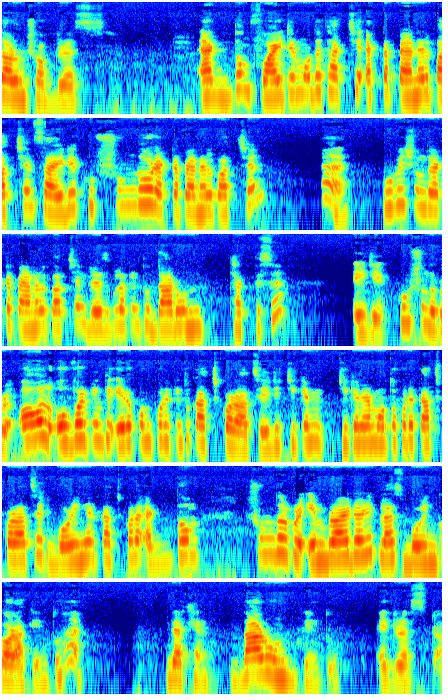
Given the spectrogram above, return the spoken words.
দারুণ সব ড্রেস একদম হোয়াইটের মধ্যে থাকছে, একটা প্যানেল পাচ্ছেন সাইডে খুব সুন্দর একটা প্যানেল পাচ্ছেন। হ্যাঁ খুবই সুন্দর একটা প্যানেল পাচ্ছেন ড্রেসগুলো কিন্তু দারুণ থাকতেছে। এই যে, খুব সুন্দর করে অল ওভার কিন্তু এরকম করে কিন্তু কাজ করা আছে। এই যে চিকেন চিকেনের মতো করে কাজ করা আছে বোরিং এর কাজ করা, একদম সুন্দর করে এমব্রয়ডারি প্লাস বোরিং করা কিন্তু হ্যাঁ। দেখেন, দারুণ কিন্তু এই ড্রেসটা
